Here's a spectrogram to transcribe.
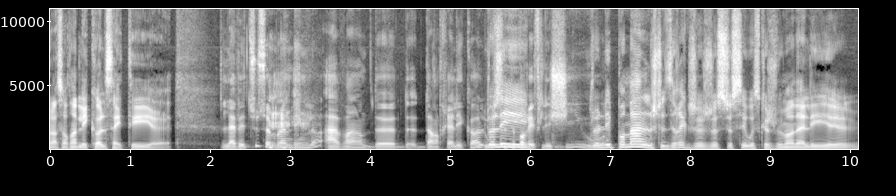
En sortant de l'école, ça a été. euh, L'avais-tu, ce branding-là, avant de- de- d'entrer à l'école Je ou c'était pas réfléchi? Ou... Je l'ai pas mal. Je te dirais que je, je- je sais où est-ce que je veux m'en aller euh,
